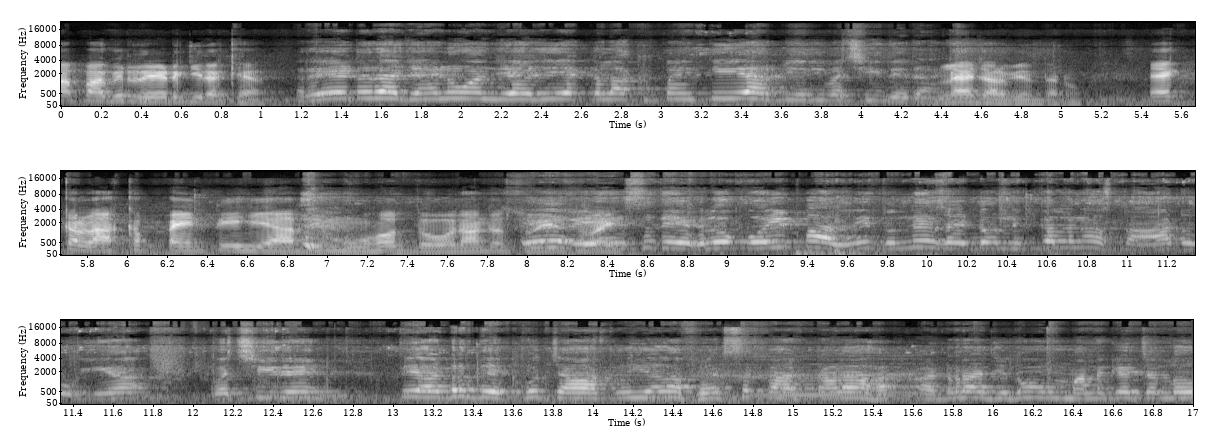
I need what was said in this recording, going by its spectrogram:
ਆਪਾਂ ਵੀ ਰੇਟ ਕੀ ਰੱਖਿਆ? ਰੇਟ ਇਹਦਾ ਜੈਨੂਅਨ ਜਿਹਾ ਜੀ 135000 ਰੁਪਏ ਦੀ ਬੱਚੀ ਦੇ ਦਾਂਗੇ। ਲੈ ਚੱਲ ਵੀ ਅੰਦਰ ਨੂੰ। 1 ਲੱਖ 35000 ਦੀ ਮੂੰਹੋਂ ਦੋ ਦੰਦ ਸੂਈ ਸਵਾਈ। ਵੇਸ ਦੇਖ ਲਓ ਕੋਈ ਭਲ ਨਹੀਂ। ਦੋਨੇ ਸਾਈਡੋਂ ਨਿਕਲਣੀਆਂ ਸਟਾਰਟ ਹੋ ਗਈਆਂ ਵੱਛੀ ਦੇ। ਤੇ ਆਰਡਰ ਦੇਖੋ ਚਾਕਲੀ ਵਾਲਾ ਫਿਕਸ ਕੱਟ ਵਾਲਾ ਆਰਡਰ ਆ। ਜਦੋਂ ਮੰਨ ਕੇ ਚੱਲੋ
